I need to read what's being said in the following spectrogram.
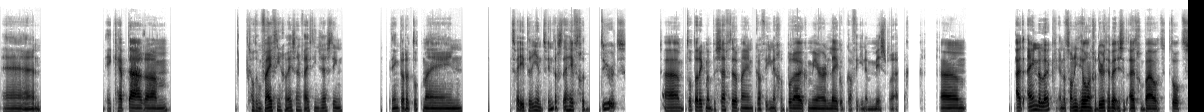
En ik heb daar. Um, ik zal toen 15 geweest zijn, 15, 16. Ik denk dat het tot mijn 223ste heeft geduurd. Um, totdat ik me besefte dat mijn cafeïnegebruik meer leek op cafeïnemisbruik. Um, uiteindelijk, en dat zal niet heel lang geduurd hebben, is het uitgebouwd tot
